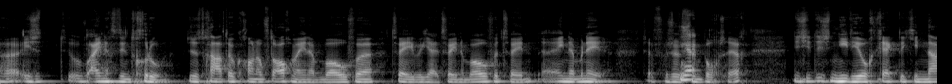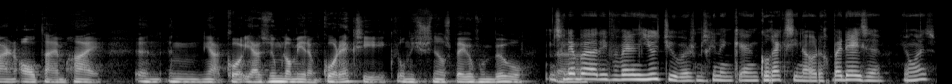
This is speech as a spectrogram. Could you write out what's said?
7, is het, eindigt het in het groen. Dus het gaat ook gewoon over het algemeen naar boven. Twee, jij, twee naar boven, twee, één naar beneden. Dus even zo Ja. simpel gezegd. Dus het is niet heel gek dat je naar een all-time high, een, een, ja, ja, ze noemen dan meer een correctie. Ik wil niet zo snel spreken over een bubbel. Misschien Eh, hebben die vervelende YouTubers misschien een keer een correctie nodig bij deze, jongens.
